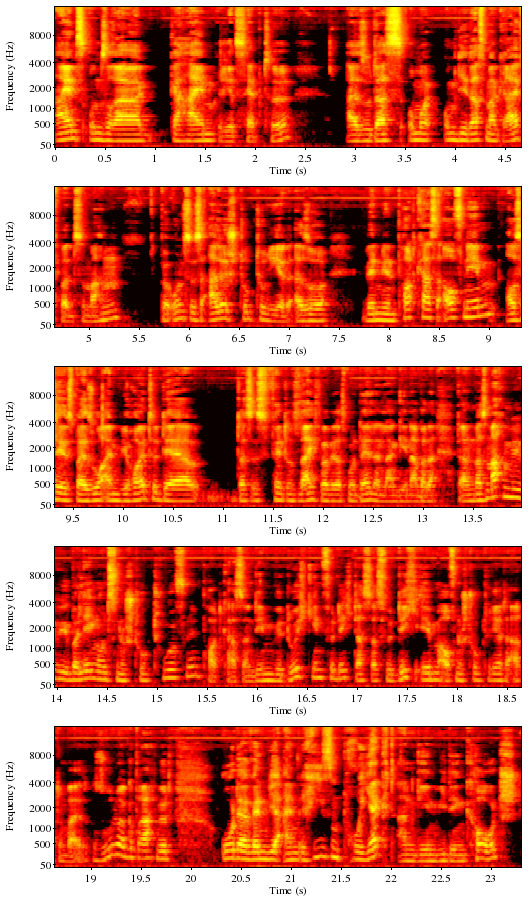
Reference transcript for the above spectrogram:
eins unserer Geheimrezepte. Also das, um, um dir das mal greifbar zu machen, bei uns ist alles strukturiert. Also wenn wir einen Podcast aufnehmen, außer jetzt bei so einem wie heute, der, das ist, fällt uns leicht, weil wir das Modell dann lang gehen, aber da, dann, was machen wir? Wir überlegen uns eine Struktur für den Podcast, an dem wir durchgehen für dich, dass das für dich eben auf eine strukturierte Art und Weise rübergebracht wird. Oder wenn wir ein Riesenprojekt angehen, wie den Coach,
